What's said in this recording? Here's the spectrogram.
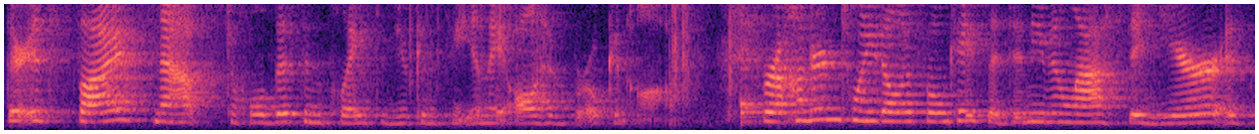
There is five snaps to hold this in place, as you can see, and they all have broken off. As for a $120 phone case that didn't even last a year is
